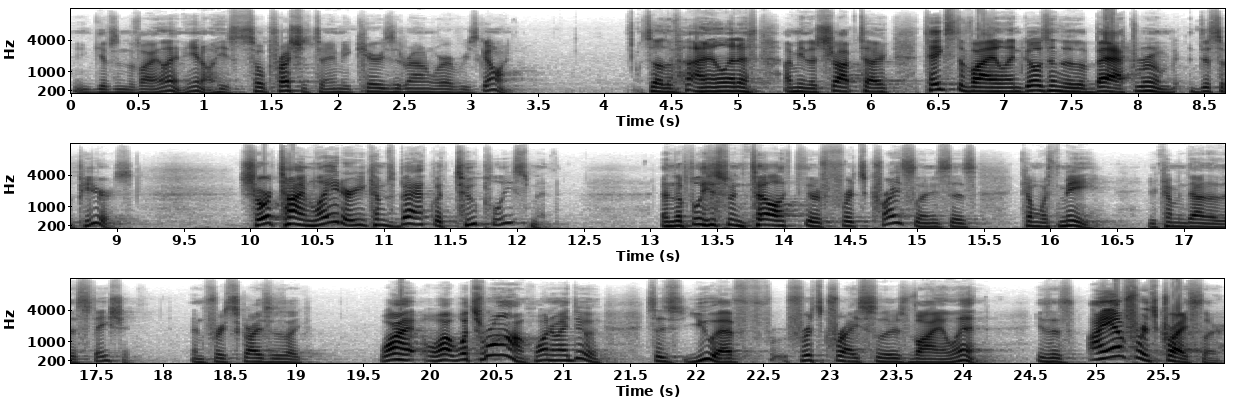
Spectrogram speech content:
He gives him the violin. You know, he's so precious to him, he carries it around wherever he's going. So the violinist, I mean, the shop tech, takes the violin, goes into the back room, disappears. Short time later, he comes back with two policemen. And the policeman tells Fritz Kreisler, and he says, Come with me. You're coming down to the station. And Fritz Kreisler's like, Why, What's wrong? What am I doing? He says, You have Fritz Kreisler's violin. He says, I am Fritz Kreisler.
